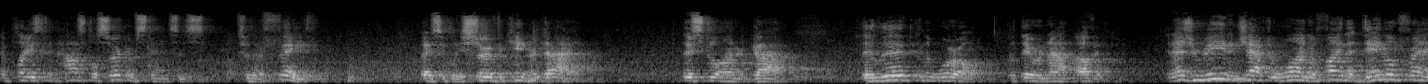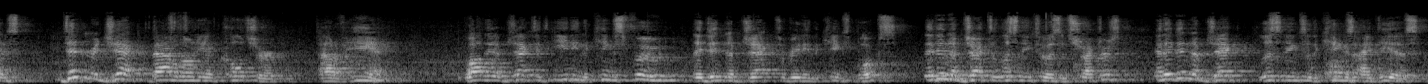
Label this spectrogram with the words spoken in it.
and placed in hostile circumstances to their faith, basically serve the king or die, they still honored God. They lived in the world, but they were not of it. And as you read in chapter 1, you'll find that Daniel and friends didn't reject Babylonian culture out of hand. While they objected to eating the king's food, they didn't object to reading the king's books. They didn't object to listening to his instructors. And they didn't object listening to the king's ideas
